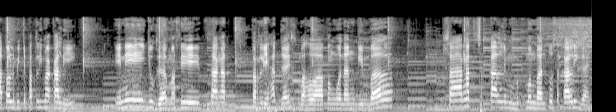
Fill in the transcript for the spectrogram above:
atau lebih cepat lima kali. Ini juga masih sangat terlihat guys bahwa penggunaan gimbal sangat sekali membantu sekali guys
